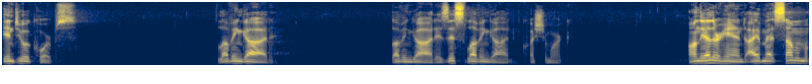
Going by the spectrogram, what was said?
into a corpse. Loving God. Loving God. Is this loving God? Question mark. On the other hand, I have met some of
